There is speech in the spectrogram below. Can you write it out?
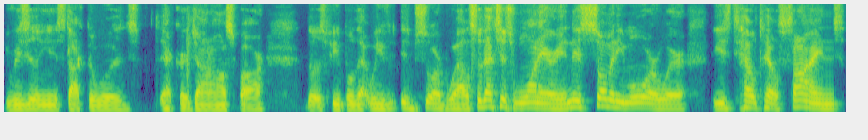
resilience dr woods Dekker, john Allspaw, those people that we've absorbed well. So that's just one area. And there's so many more where these telltale signs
